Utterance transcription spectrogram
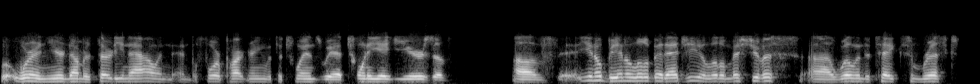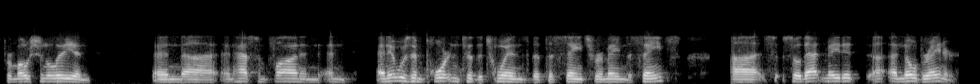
we're in year number 30 now, and, and before partnering with the Twins, we had 28 years of of you know being a little bit edgy, a little mischievous, uh, willing to take some risks promotionally, and and uh, and have some fun, and and and it was important to the Twins that the Saints remain the Saints. Uh, so, so that made it a, a no-brainer.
